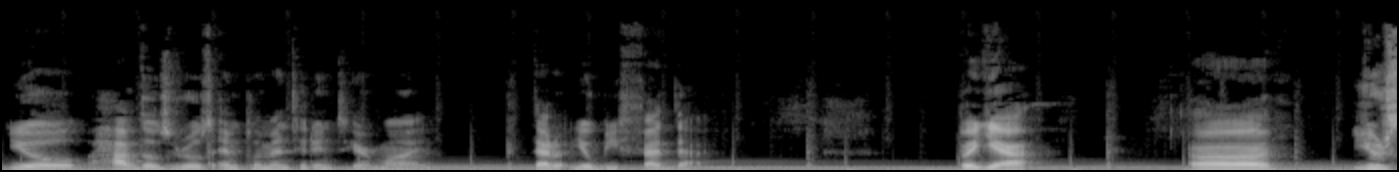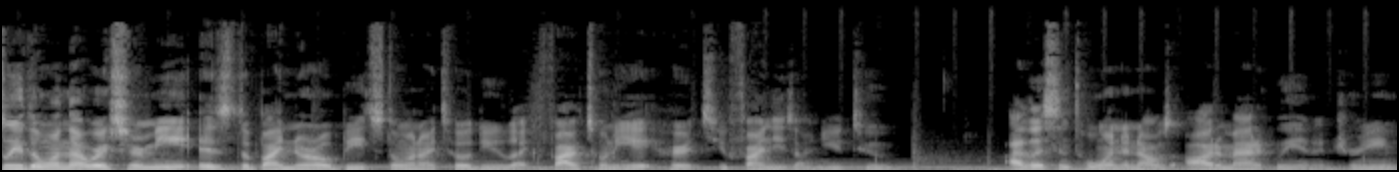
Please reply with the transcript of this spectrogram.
You'll have those rules implemented into your mind. That you'll be fed that. But yeah, uh, usually the one that works for me is the binaural beats, the one I told you, like 528 hertz. You find these on YouTube. I listened to one and I was automatically in a dream.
